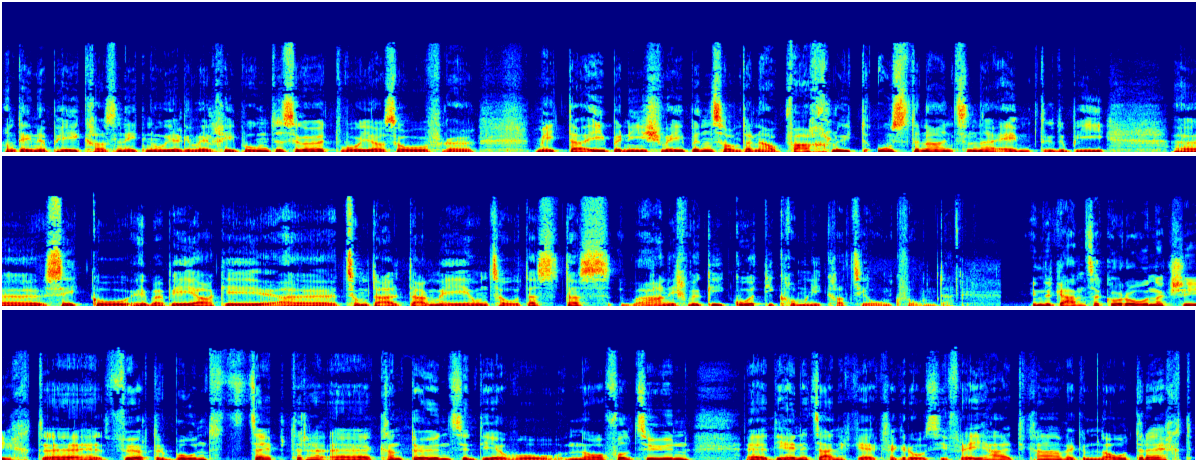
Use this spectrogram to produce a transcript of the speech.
An diesen PKs nicht nur irgendwelche Bundesräte, wo ja so auf einer Meta-Ebene schweben, sondern auch Fachleute aus den einzelnen Ämtern dabei, äh, SECO, eben BAG, äh, zum Teil die Armee und so. Das, das habe ich wirklich gute Kommunikation gefunden in der ganzen Corona-Geschichte äh, führt der Bund das Zepter. Äh, Kantone sind die, die nachvollziehen. Äh, die haben jetzt eigentlich gar keine grosse Freiheit gehabt, wegen dem Notrecht.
